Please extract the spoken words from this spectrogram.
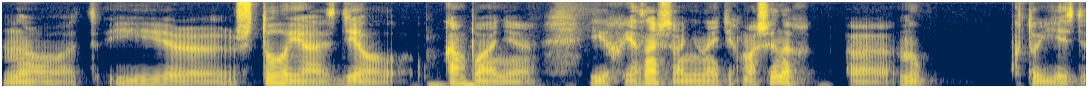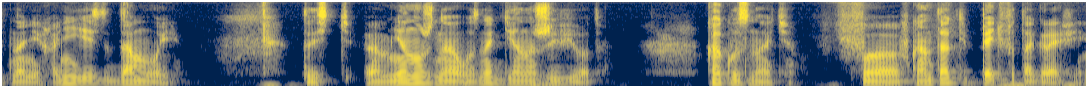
Ну, вот. И э, что я сделал? Компания их, я знаю, что они на этих машинах, ну, кто ездит на них, они ездят домой. То есть э, мне нужно узнать, где она живет. Как узнать? В ВКонтакте 5 фотографий.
